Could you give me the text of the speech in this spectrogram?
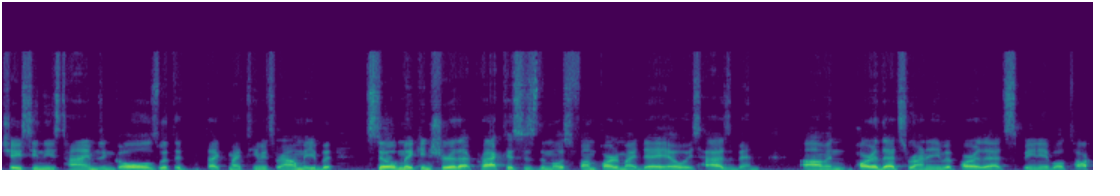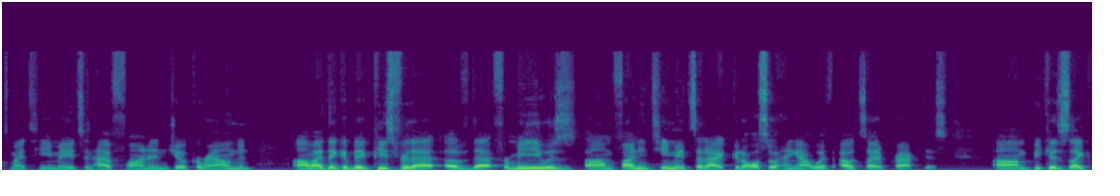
chasing these times and goals with the, like my teammates around me, but still making sure that practice is the most fun part of my day. It always has been. Um, and part of that's running, but part of that's being able to talk to my teammates and have fun and joke around. And um, I think a big piece for that of that for me was um, finding teammates that I could also hang out with outside of practice. Um, because like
